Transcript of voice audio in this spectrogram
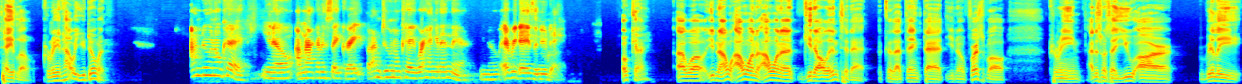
Tayloe. Kerene, how are you doing? I'm doing okay. You know, I'm not going to say great, but I'm doing okay. We're hanging in there. You know, every day is a new day. Okay. Uh, well, you know, I want to I want to get all into that because I think that you know, first of all, Kerene, I just want to say you are really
